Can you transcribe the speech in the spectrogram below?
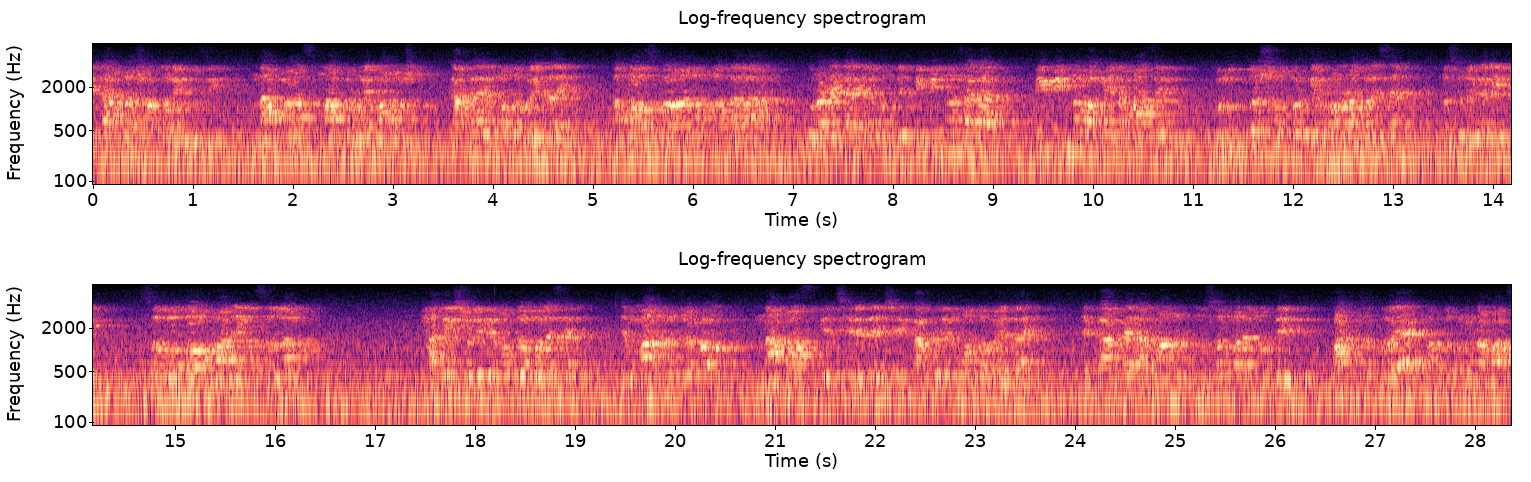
এটা আমরা সকলেই বুঝি নামাজ না পড়লে মানুষ কাফেরের মতো হয়ে যায় আল্লাহ সুবহানাহু ওয়া তাআলা কোরআনে কারিমের মধ্যে বিভিন্ন জায়গায় বিভিন্ন ভাবে নামাজের গুরুত্ব সম্পর্কে বর্ণনা করেছেন রাসূল করিম সাল্লাল্লাহু আলাইহি ওয়াসাল্লাম হাদিস শরীফের মধ্যেও বলেছেন যে মানুষ যখন নামাজকে ছেড়ে দেয় সে কাফেরের মতো হয়ে যায় যে কাফের আর মানুষ মুসলমানের মধ্যে পার্থক্য একমাত্র হলো নামাজ।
